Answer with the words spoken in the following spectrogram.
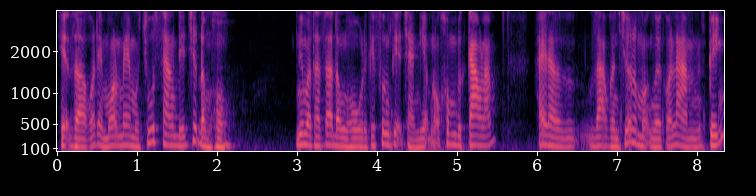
Hiện giờ có thể mon men một chút sang đến chiếc đồng hồ. Nhưng mà thật ra đồng hồ thì cái phương tiện trải nghiệm nó không được cao lắm. Hay là dạo gần trước là mọi người có làm kính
